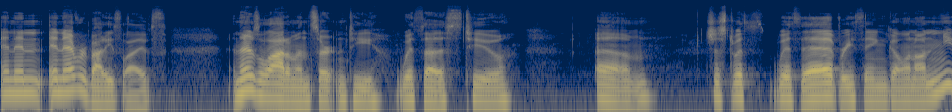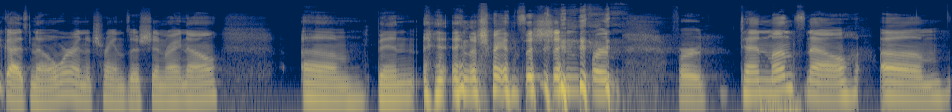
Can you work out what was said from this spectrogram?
and in in everybody's lives. And there's a lot of uncertainty with us too. Um just with with everything going on. And you guys know we're in a transition right now. Um been in a transition for for 10 months now um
